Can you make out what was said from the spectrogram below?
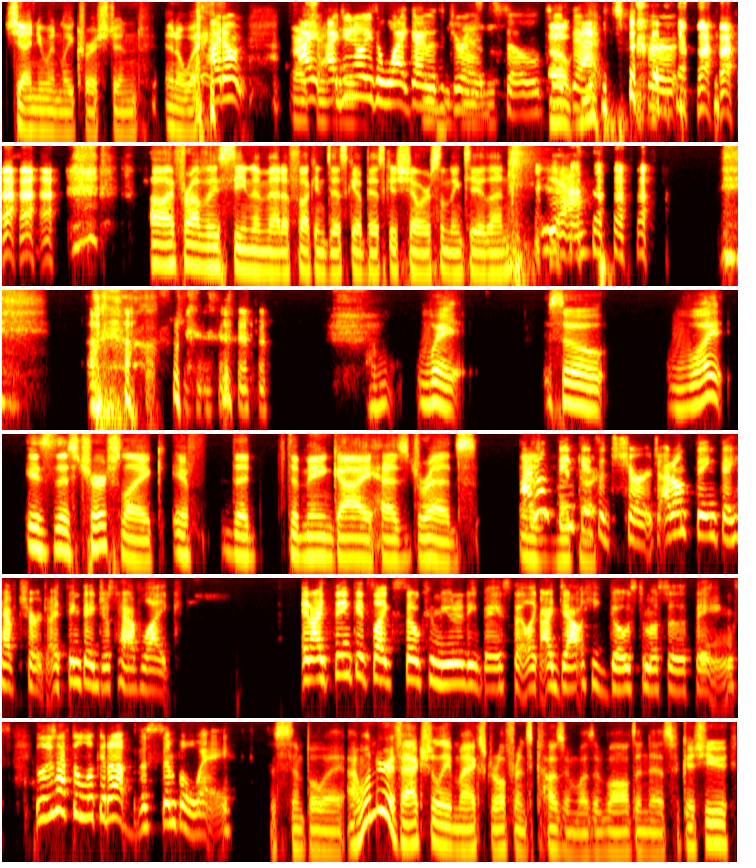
genuinely Christian in a way. i don't I, I do know he's a white guy with dreads so take oh, that yes. for oh, I've probably seen him at a fucking disco biscuit show or something too. Then. Yeah. Wait. So what is this church like if the the main guy has dreads? And I don't think it's a church. I don't think they have church. I think they just have like, and I think it's like so community based that like I doubt he goes to most of the things. You'll just have to look it up the simple way. the simple way. I wonder if actually my ex girlfriend's cousin was involved in this because she,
